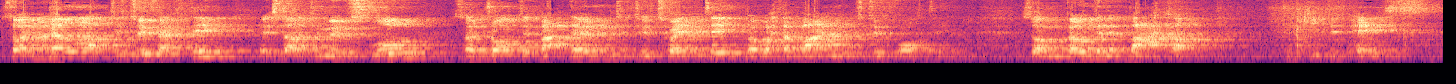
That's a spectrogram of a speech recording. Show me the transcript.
So I built up to 250, it started to move slow, so I dropped it back down to 220, but with a band it was 240. So I'm building it back up to keep the pace.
